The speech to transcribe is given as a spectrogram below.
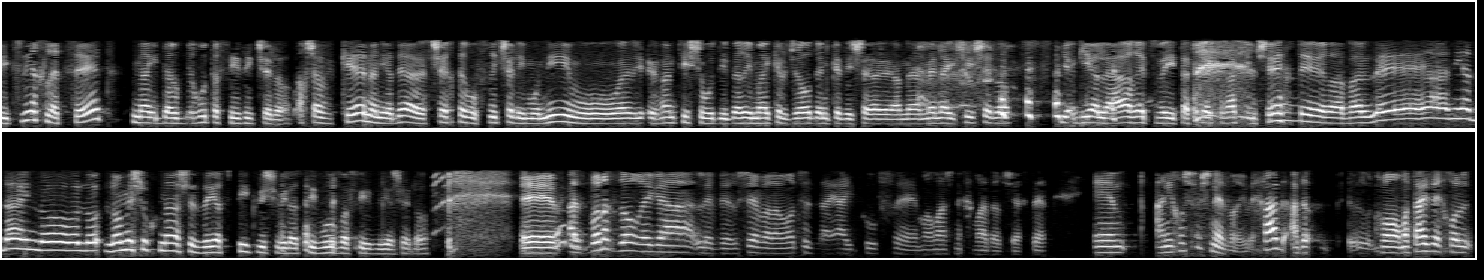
והצליח לצאת מההידרדרות הפיזית שלו. עכשיו, כן, אני יודע, שכטר הוא פריק של אימונים, הוא, הבנתי שהוא דיבר עם מייקל ג'ורדן כדי שהמאמן האישי שלו יגיע לארץ ויתעסק רק עם שכטר, אבל uh, אני עדיין לא, לא, לא משוכנע שזה יספיק בשביל הסיבוב הפיזי שלו. אה, אז בוא נחזור רגע לבאר שבע, למרות שזה היה עיקוף אה, ממש נחמד על שכטר. אני חושב שני דברים. אחד, כלומר, מתי זה יכול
